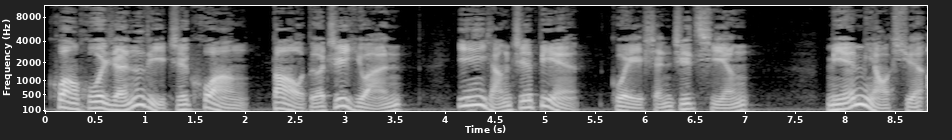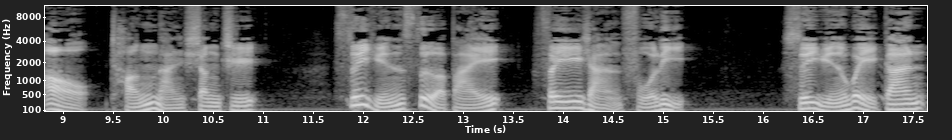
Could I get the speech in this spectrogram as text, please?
况乎人理之旷，道德之远，阴阳之变，鬼神之情，绵渺玄奥，诚难生之。虽云色白，非染浮丽；虽云味甘，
